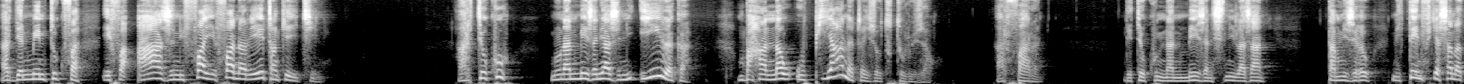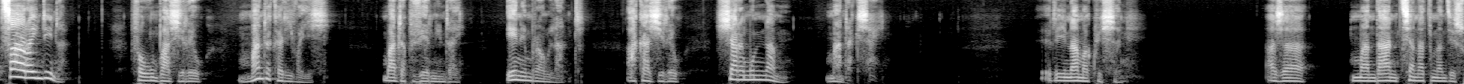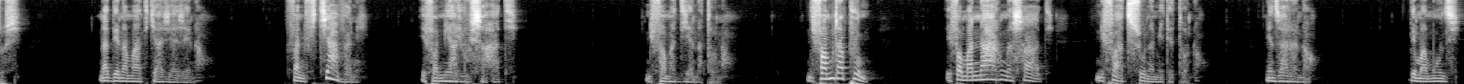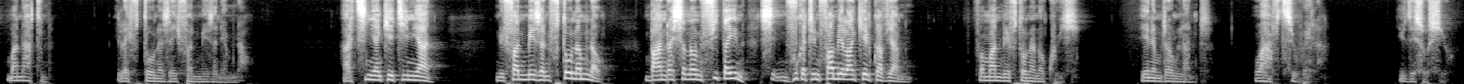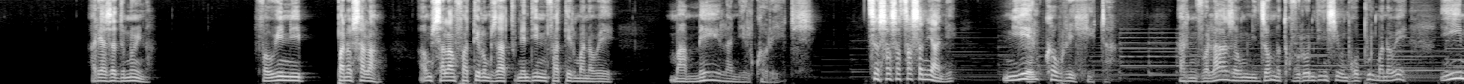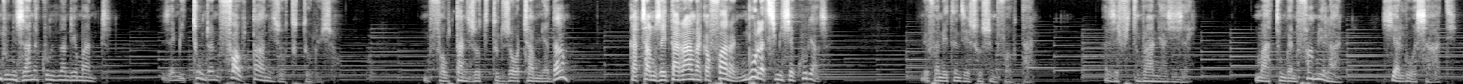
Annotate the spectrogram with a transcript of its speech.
Ary dia nomeny toky fa efa azy ny fahefana rehetra ankehitriny. Ary teo koa no nanomezany azy ny iraka mba hanao ho mpianatra izao tontolo izao. Ary farany, dia teo koa ny nanomezany sy nilazany tamin'izy ireo ny teny fikasana tsara indrindra fa homba azy ireo mandrakariva Izy, mandra-piveriny indray eny amin'ny rahon'ny lanitra, haka azy ireo hiara-monina Aminy mandrakizay. Ry namako isany, aza mandà ny tsy hanatona an'i Jesosy, na dia namadika Azy aza ianao, fa ny fitiavany efa mialoha sahady ny famadihana ataonao. Ny famindram-pony efa manarona sahady ny fahadisoana mety ataonao. Ny anjaranao dia mamonjy manatona ilay fotoana izay ifanomezany aminao. Ary tsy ny ankehitriny ihany no ifanomezany fotoana aminao mba handraisanao ny fitahiana sy ny vokatry ny famelan-keloka avy aminy, fa manome fotoana anao koa izy eny amin-dRaho ny lanitra, ho avy tsy ho ela. Io Jesosy io. Ary aza adinoina, fa hoy ny mpanao salamo, ao amin'ny salamo fahatelo amby zato, ny andininy fahatelo manao hoe, Mamela ny helokao rehetra Izy. Tsy ny sasantsasany ihany e! Ny heloka ho rehetra. Ary ny voalaza ao amin'ny Jaona toko voalohany andininy sivy amby roapolo manao hoe, Indro ny Zanak'olon'Andriamanitra, izay mitondra ny fahotan'izao tontolo izao. Ny fahotan'izao tontolo izao hatramin'i Adama ka hatramin'izay taranaka farany mbola tsy misy akory aza. no efa nentin'i Jesosy ny fahotany, ary izay fitondrany azy izay, mahatonga ny famelany hialoha sahady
